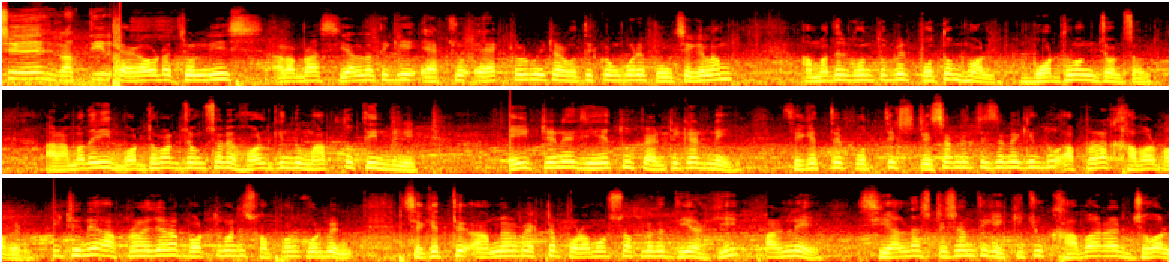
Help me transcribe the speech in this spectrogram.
বলছে রাত্রির এগারোটা চল্লিশ আর আমরা শিয়ালদা থেকে একশো এক কিলোমিটার অতিক্রম করে পৌঁছে গেলাম আমাদের গন্তব্যের প্রথম হল বর্ধমান জংশন। আর আমাদের এই বর্ধমান জংশনে হল কিন্তু মাত্র তিন মিনিট। এই ট্রেনে যেহেতু প্যান্টি কার্ড নেই, সেক্ষেত্রে প্রত্যেক স্টেশনে স্টেশনে কিন্তু আপনারা খাবার পাবেন। এই ট্রেনে আপনারা যারা বর্তমানে সফর করবেন, সেক্ষেত্রে আমার একটা পরামর্শ আপনাদের দিয়ে রাখি, পারলে শিয়ালদা স্টেশন থেকে কিছু খাবার আর জল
